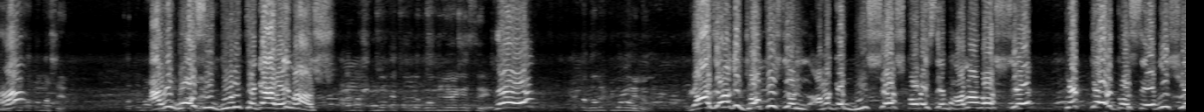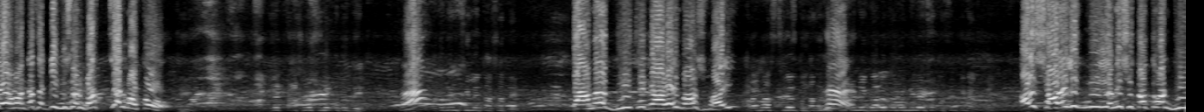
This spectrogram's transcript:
হ্যাঁ? আমি বলছি দুই থেকে আড়াই মাস। হয়ে রাজ আমাকে যথেষ্ট আমাকে বিশ্বাস করেছে ভালোবাসছে টেক কেয়ার করছে এবং সে আমার কাছে একটা ভীষণ বাচ্চার মতো। হ্যাঁ? আমার দুই থেকে আড়াই মাস ভাই। হ্যাঁ। শারীরিক মিলেমিশে তো তোমার দুই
